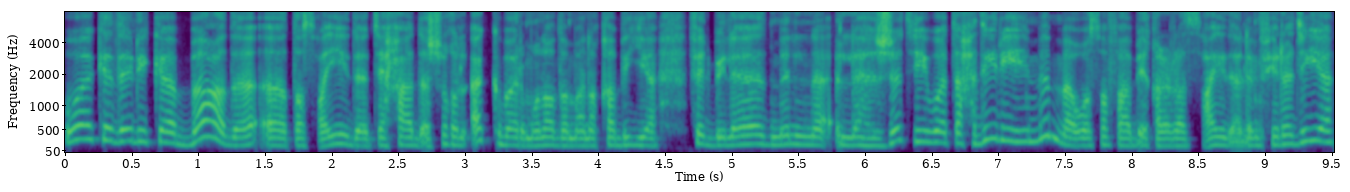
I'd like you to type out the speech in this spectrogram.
وكذلك بعد تصعيد اتحاد الشغل أكبر منظمة نقابية في البلاد من لهجته وتحذيره مما وصفها بقرارات سعيد الانفرادية.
